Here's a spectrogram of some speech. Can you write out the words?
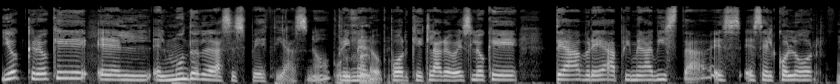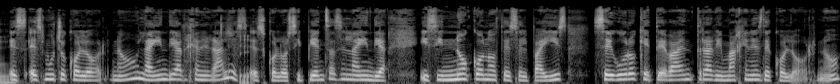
Yo creo que el, el mundo de las especias, ¿no? Primero, porque claro, es lo que te abre a primera vista es, es el color, mm. es, es, mucho color, ¿no? La India en general es, es, color. Si piensas en la India y si no conoces el país, seguro que te va a entrar imágenes de color, ¿no?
